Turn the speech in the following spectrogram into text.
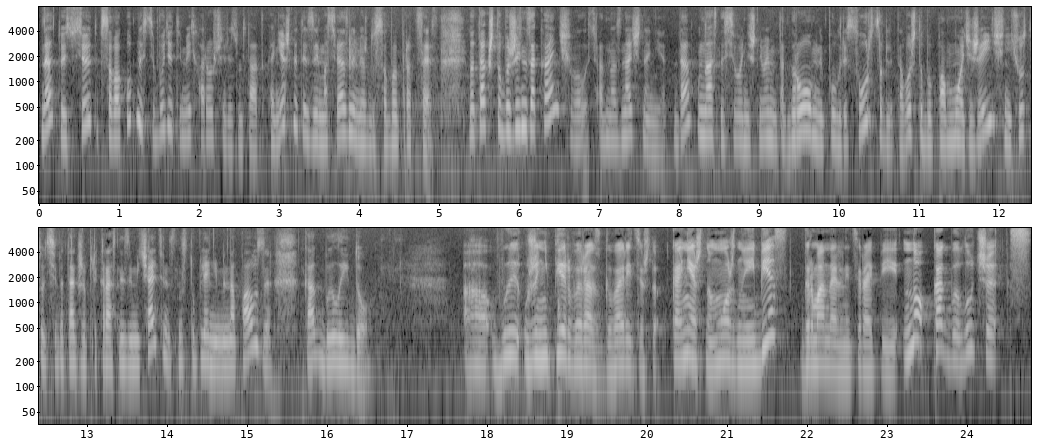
да, то есть все это в совокупности будет иметь хороший результат. Конечно, это взаимосвязанный между собой процесс. Но так, чтобы жизнь заканчивалась, однозначно нет. Да? У нас на сегодняшний момент огромный пул ресурсов для того, чтобы помочь женщине чувствовать себя так же прекрасно и замечательно с наступлением менопаузы, как было и до. А, вы уже не первый раз говорите, что, конечно, можно и без гормональной терапии, но как бы лучше с.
